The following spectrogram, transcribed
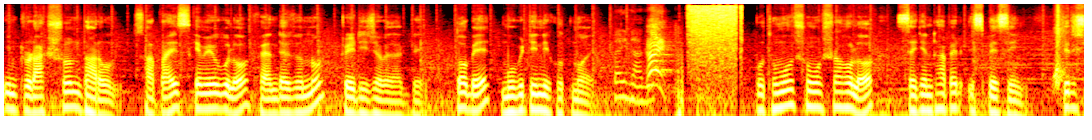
ইন্ট্রোডাকশন দারুণ সারপ্রাইজ ক্যামিওগুলো ফ্যানদের জন্য ট্রেড হিসেবে থাকবে। তবে মুভিটি নিখুঁত নয়। প্রথম সমস্যা হলো সেকেন্ড হাফের স্পেসিং তিরিশ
